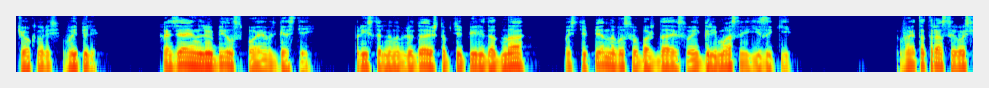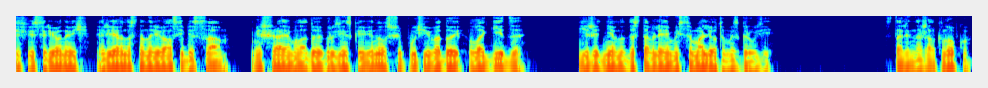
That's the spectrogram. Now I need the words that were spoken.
Чокнулись, выпили. Хозяин любил спаивать гостей, пристально наблюдая, чтоб те пили до дна, постепенно высвобождая свои гримасы и языки. В этот раз Иосиф Виссарионович ревностно наливал себе сам, мешая молодое грузинское вино с шипучей водой лагидзе, ежедневно доставляемой самолетом из Грузии. Сталин нажал кнопку,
